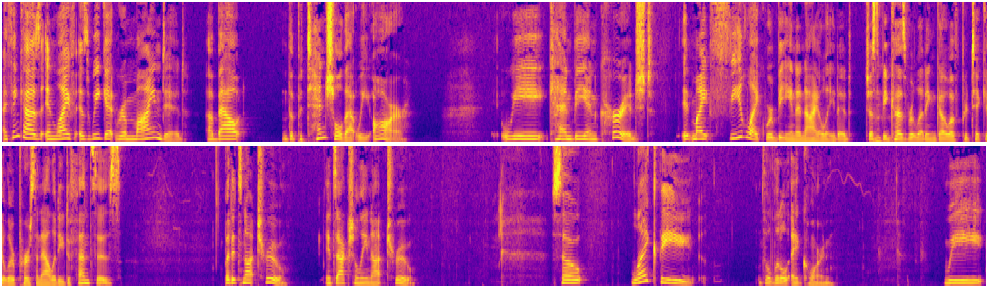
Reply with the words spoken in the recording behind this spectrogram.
I think as in life, as we get reminded about the potential that we are, we can be encouraged it might feel like we're being annihilated just mm-hmm. because we're letting go of particular personality defenses. But it's not true. It's actually not true. So, like the the little acorn, we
